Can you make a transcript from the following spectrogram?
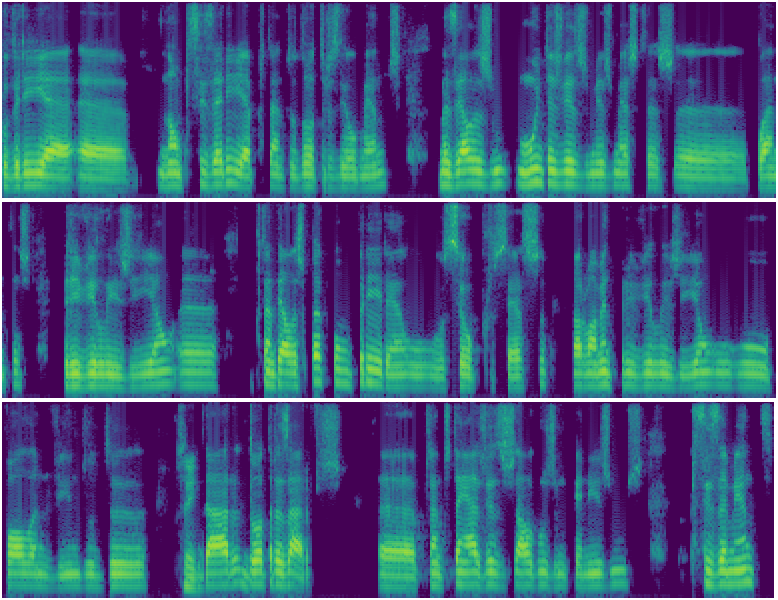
poderia, uh, não precisaria, portanto, de outros elementos, mas elas, muitas vezes mesmo estas uh, plantas, privilegiam, uh, portanto, elas para cumprirem o, seu processo, normalmente privilegiam o, o pólen vindo de, de, de, outras árvores. portanto, tem às vezes alguns mecanismos precisamente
